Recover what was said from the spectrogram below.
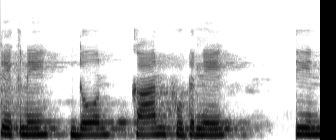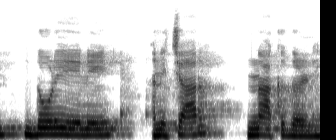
टेकणे दोन कान फुटणे तीन डोळे येणे आणि चार नाक गळणे.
